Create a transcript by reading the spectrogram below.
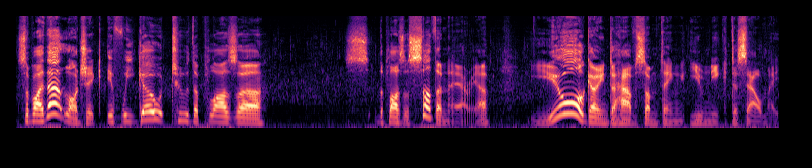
So by that logic, if we go to the Plaza... the Plaza Southern area, you're going to have something unique to sell me.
